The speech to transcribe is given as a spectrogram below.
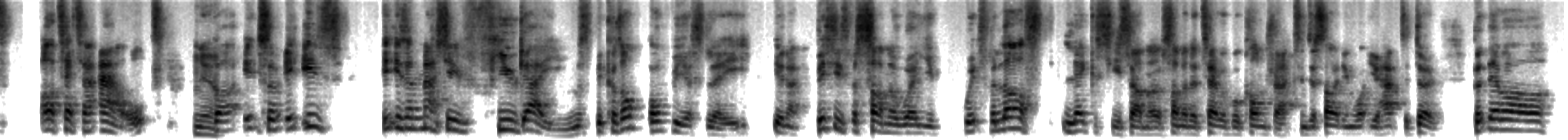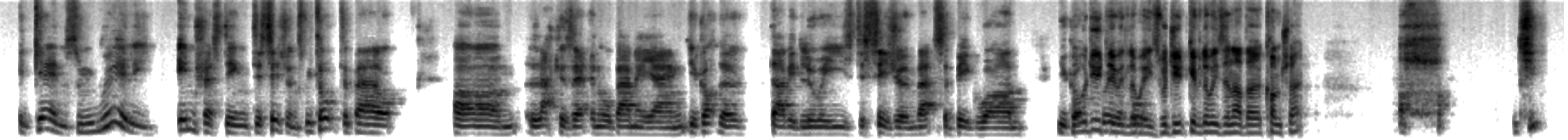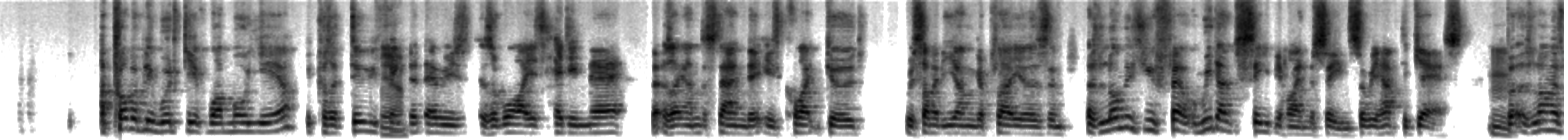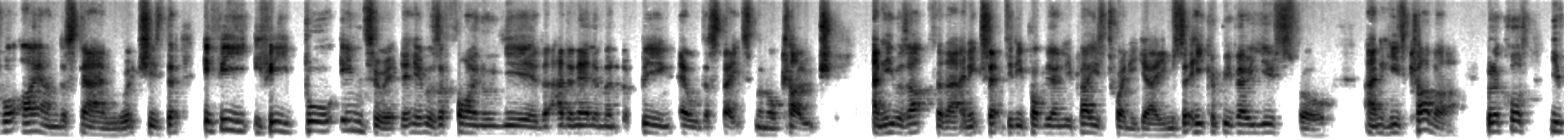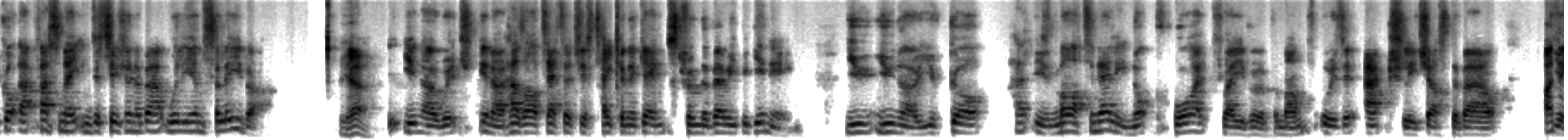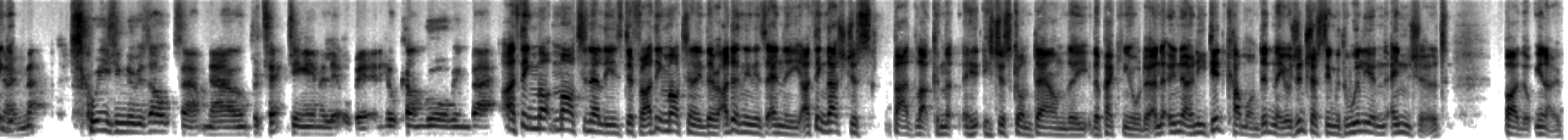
Arteta out, Yeah. but it's a it is it is a massive few games because obviously you know this is the summer where you which the last legacy summer of some of the terrible contracts and deciding what you have to do. But there are again some really interesting decisions. We talked about um, Lacazette and Aubameyang. You got the David Luiz decision. That's a big one. You got What would you do with Luiz? Would you give Luiz another contract? Do you- I probably would give one more year because I do think Yeah. that there is there's a wise head in there that, as I understand it, is quite good with some of the younger players. And as long as you felt, we don't see behind the scenes, so we have to guess. Mm. But as long as what I understand, which is that if he if he bought into it that it was a final year that had an element of being elder statesman or coach, and he was up for that and accepted he probably only plays 20 games, that he could be very useful and he's cover. But of course, you've got that fascinating decision about William Saliba, Yeah. you know, which, you know, has Arteta just taken against from the very beginning. You you know, you've got is Martinelli not quite flavour of the month, or is it actually just about I you think know, it- squeezing the results out now and protecting him a little bit, and he'll come roaring back? I think Ma- Martinelli is different. I think Martinelli. There, I don't think there's any. I think that's just bad luck, and he's just gone down the, the pecking order. And you know, and he did come on, didn't he? It was interesting with William injured. By the, you know,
